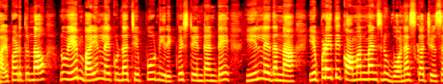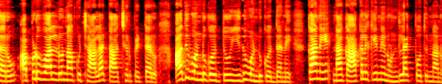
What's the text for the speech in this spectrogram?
భయపడుతున్నావు? నువ్వేం భయం లేకుండా చెప్పు నీ రిక్వెస్ట్ ఏంటంటే ఏం లేదన్నా. ఎప్పుడైతే కామన్ మ్యాన్స్ను ఓనర్స్గా చేశారో అప్పుడు వాళ్ళు నాకు నాకు చాలా టార్చర్ పెట్టారు. అది వండుకోవద్దు ఇది వండుకోవద్దని కానీ నాకు ఆకలికి నేను ఉండలేకపోతున్నాను.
